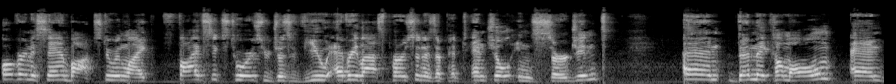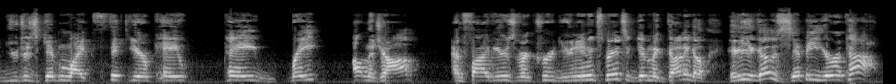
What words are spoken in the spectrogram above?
over in a sandbox doing like five, six tours who just view every last person as a potential insurgent and then they come home and you just give them like fifth year pay pay rate on the job and five years of accrued union experience and give them a gun and go here you go zippy you're a cop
